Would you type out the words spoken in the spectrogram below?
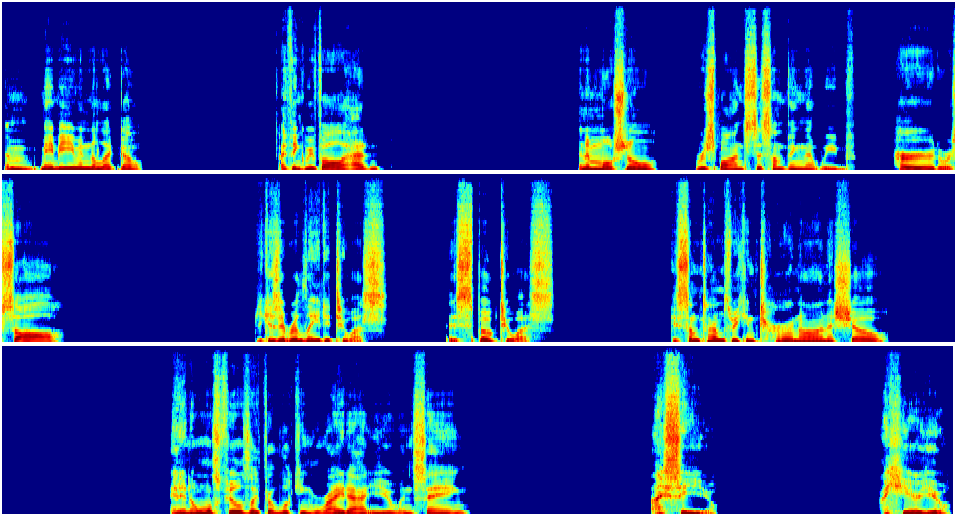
and maybe even to let go. I think we've all had an emotional response to something that we've heard or saw because it related to us, it spoke to us. Because sometimes we can turn on a show and it almost feels like they're looking right at you and saying, I see you. I hear you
